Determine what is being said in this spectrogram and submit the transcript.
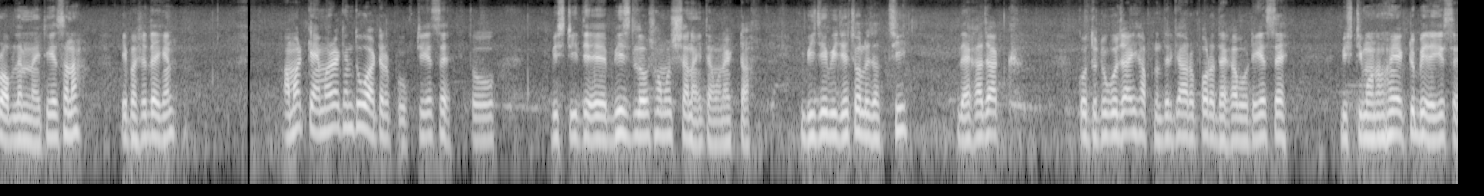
প্রবলেম নাই, ঠিক আছে না? এই পাশে দেখেন। আমার ক্যামেরা কিন্তু ওয়াটারপ্রুফ ঠিক আছে? তো বৃষ্টিতে ভিজলেও সমস্যা নাই তেমন একটা। ভিজে ভিজে চলে যাচ্ছি। দেখা যাক কতটুকু যাই আপনাদেরকে আরও পরে দেখাবো, ঠিক আছে? বৃষ্টি মনে হয় একটু বেড়ে গেছে।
